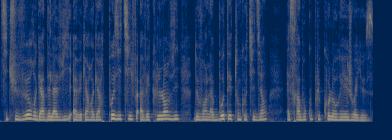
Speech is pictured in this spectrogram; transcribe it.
si tu veux regarder la vie avec un regard positif, avec l'envie de voir la beauté de ton quotidien, elle sera beaucoup plus colorée et joyeuse.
